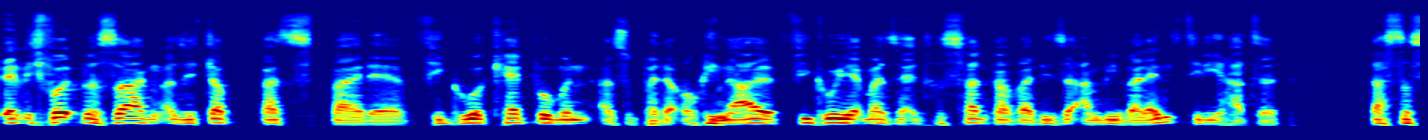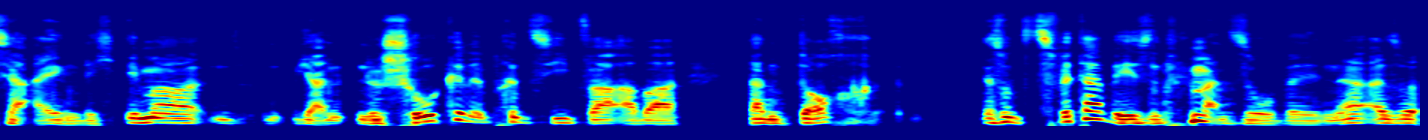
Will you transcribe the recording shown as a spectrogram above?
Ich wollte nur sagen, also ich glaube, was bei der Figur Catwoman, also bei der Originalfigur ja immer sehr interessant war, war diese Ambivalenz, die die hatte, dass das ja eigentlich immer ja eine Schurkin im Prinzip war, aber dann doch so ein Zwitterwesen, wenn man so will. Ne? Also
